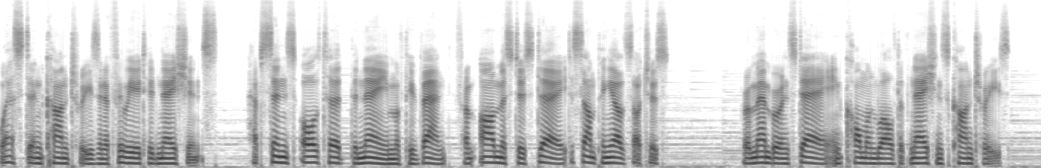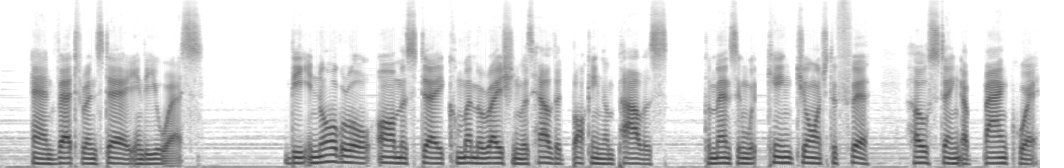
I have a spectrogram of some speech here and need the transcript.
Western countries and affiliated nations have since altered the name of the event from Armistice Day to something else such as Remembrance Day in Commonwealth of Nations countries and Veterans Day in the US. The inaugural Armistice Day commemoration was held at Buckingham Palace, commencing with King George V hosting a banquet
